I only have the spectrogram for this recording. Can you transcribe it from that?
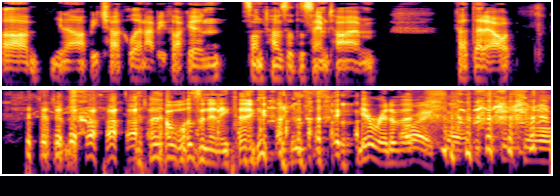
Um, you know, I'd be chuckling, I'd be fucking sometimes at the same time. Cut that out. That, that wasn't anything. Get rid of it. All right, so it's official.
